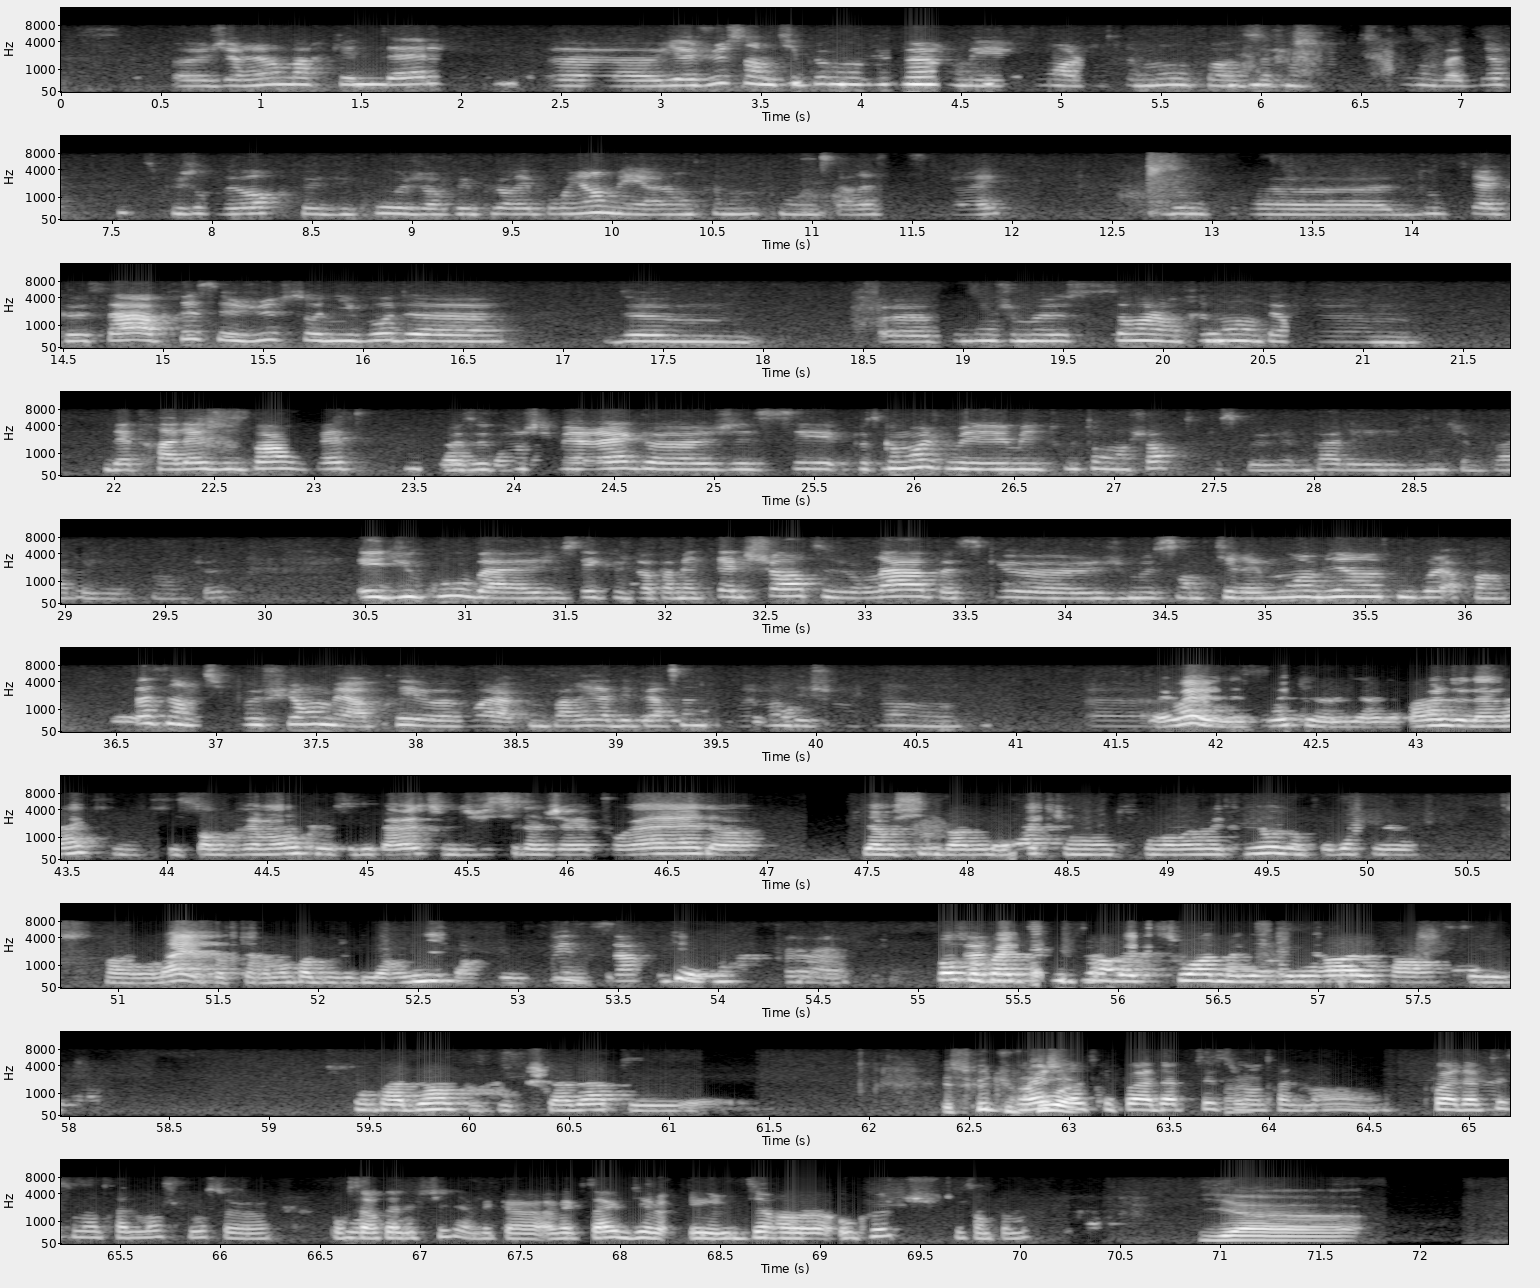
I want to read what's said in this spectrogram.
J'ai rien marqué de tel. Il y a juste un petit peu mon humeur, mais bon, à l'entraînement, enfin, ça change pas on va dire c'est plus en dehors que du coup, genre, je vais pleurer pour rien, mais à l'entraînement, ça reste pareil. Donc, euh, donc il n'y a que ça. Après, c'est juste au niveau de, de euh, comment je me sens à l'entraînement en termes d'être à l'aise ou pas, en fait. Parce que quand j'ai mes règles, j'essaie. Parce que moi, je me mets tout le temps en short, parce que j'aime pas les leggings, j'aime pas les. Enfin. Et du coup, bah, je sais que je dois pas mettre tel short ce jour-là parce que euh, je me sentirais moins bien à ce niveau-là. Enfin, ça, c'est un petit peu chiant, mais après, euh, voilà, comparé à des personnes qui ont vraiment des changements. Euh, ouais, c'est vrai qu'il y, y, a pas mal de nanas qui, qui sentent vraiment que c'est des périodes qui sont difficiles à gérer pour elles. Il y a aussi bah, des nanas qui, ont, qui font l'endométriose, donc c'est-à-dire que. Enfin, il y en a, elles peuvent carrément pas bouger de leur lit. Enfin, oui, c'est ça. Okay, hein. ouais. Je pense qu'on peut être super avec soi de manière générale. Enfin, c'est. Je sens pas bien, il faut que je t'adapte. Et... Est-ce que du coup. Ouais, je pense qu'il faut adapter son ouais. entraînement. Il faut adapter son entraînement, je pense. Euh pour certaines filles avec, euh, avec ça et le dire, et le dire euh, au coach, tout simplement. Il y a,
